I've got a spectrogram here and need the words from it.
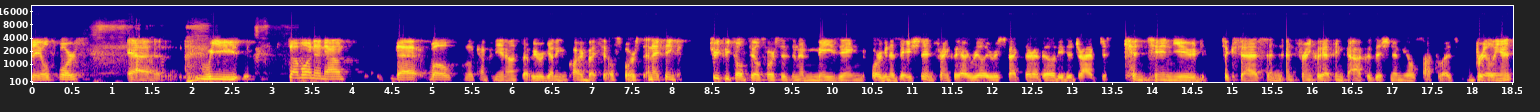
Salesforce. Uh, we, someone announced that, well, the company announced that we were getting acquired by Salesforce. And I think, truth be told, Salesforce is an amazing organization. And frankly, I really respect their ability to drive just continued success. And, and frankly, I think the acquisition of MuleSoft was brilliant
